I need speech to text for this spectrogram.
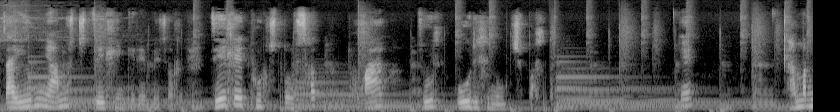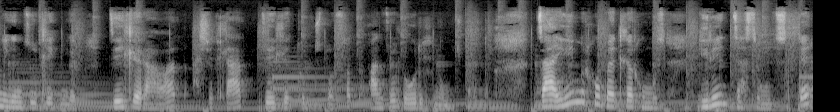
За ер нь ямар ч зээлийн гэрээ байж бол зээлээ төлж дуусахад тухайн зүйл өөрийнх нь өмч болдог. Тэ? Ямар нэгэн зүйлийг ингээд зээлээр аваад ашиглаад зээлээ төлж дуусахад тухайн зүйл өөрийнх нь өмч болдог. За иймэрхүү байдлаар хүмүүс гэрээнд заасан үндслэлээр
